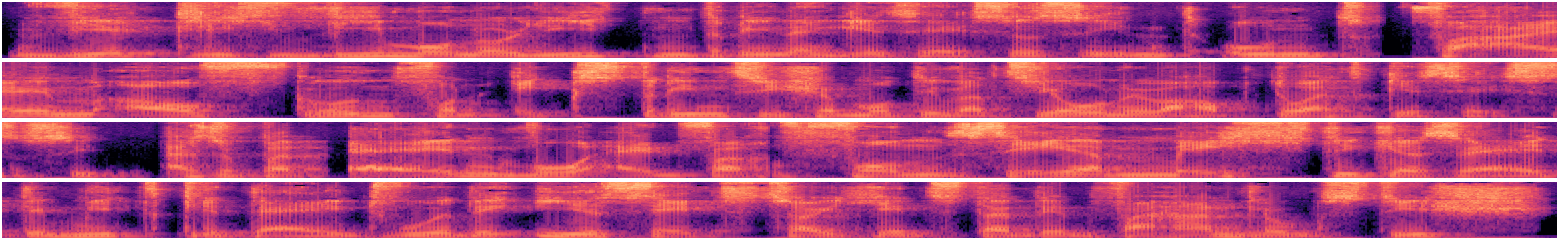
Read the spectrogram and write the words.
wirklich wie Monolithen drinnen gesessen sind und vor allem aufgrund von extrinsischer Motivation überhaupt dort gesessen sind. Also Parteien, wo einfach von sehr mächtiger Seite mitgeteilt wurde, ihr setzt euch jetzt an den Verhandlungstisch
